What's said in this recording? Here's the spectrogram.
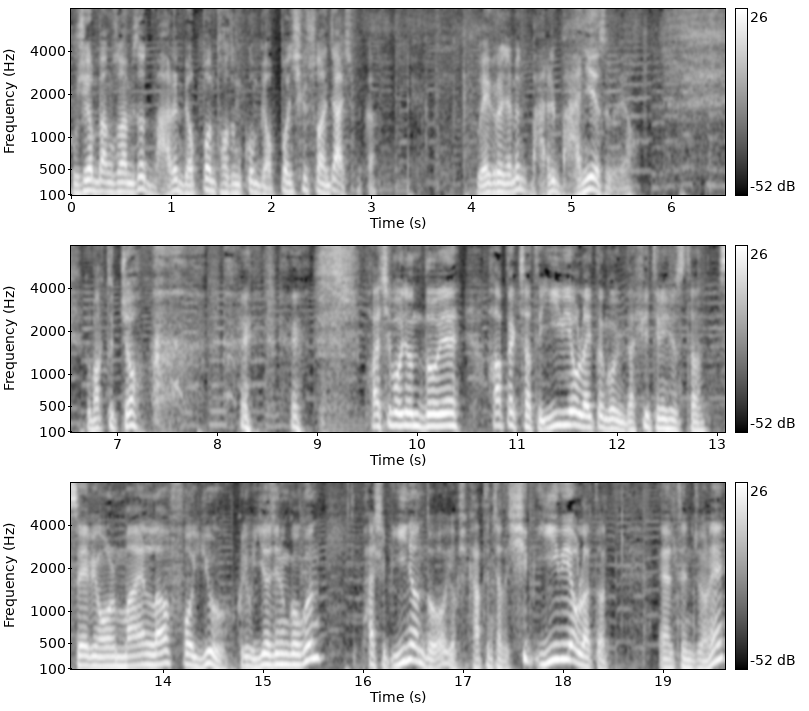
2시간 방송하면서 말을 몇 번 더듬고 몇 번 실수한지 아십니까? 네. 왜 그러냐면 말을 많이 해서 그래요. 음악 듣죠? 85년도에 핫백 차트 2위에 올라있던 곡입니다. 휘트니 휴스턴, Saving All My Love For You. 그리고 이어지는 곡은 82년도 역시 같은 차트 12위에 올랐던 엘튼 존의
